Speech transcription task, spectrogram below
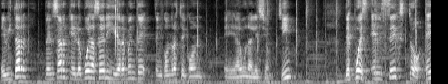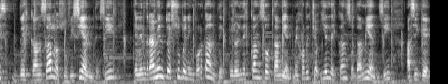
evitar pensar que lo puedes hacer y de repente te encontraste con eh, alguna lesión, ¿sí? Después, el sexto es descansar lo suficiente, ¿sí? El entrenamiento es súper importante, pero el descanso también, mejor dicho, y el descanso también, ¿sí? Así que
